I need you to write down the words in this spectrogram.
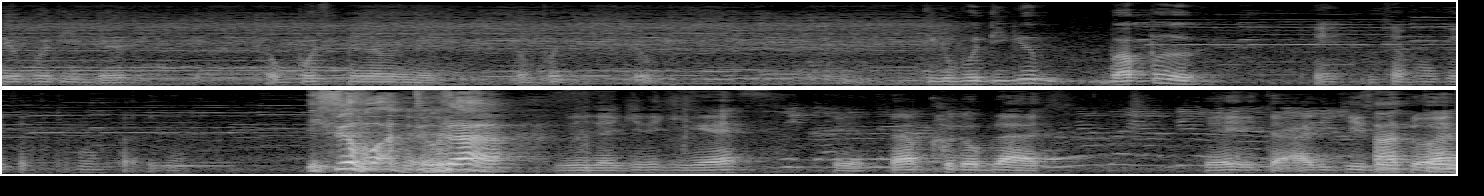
33 29 minit 20, 33 berapa? Eh, macam pukul 1.4 juga. Isu waktu lah Ni dah kira-kira eh. Okay, sekarang pukul 12. Okay, kita ada kira Satu. tu eh.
